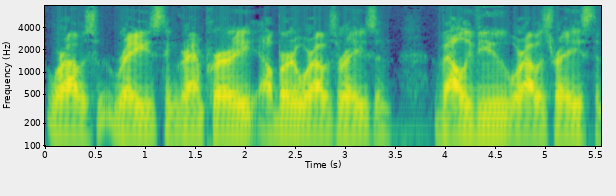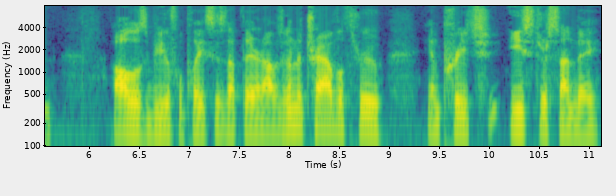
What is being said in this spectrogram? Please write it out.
where I was raised, in Grande Prairie, Alberta, where I was raised, and Valleyview, where I was raised, and all those beautiful places up there. And I was going to travel through and preach Easter Sunday.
